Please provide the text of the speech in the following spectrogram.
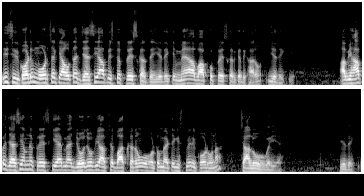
इस रिकॉर्डिंग मोड से क्या होता है, जैसे ही आप इस पर प्रेस करते हैं, ये देखिए, मैं अब आपको प्रेस करके दिखा रहा हूँ, ये देखिए। अब यहाँ पे जैसे हमने प्रेस किया है, मैं जो जो भी आपसे बात कर रहा हूँ, वो ऑटोमेटिक इसमें रिकॉर्ड होना चालू हो गई है। ये देखिए।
